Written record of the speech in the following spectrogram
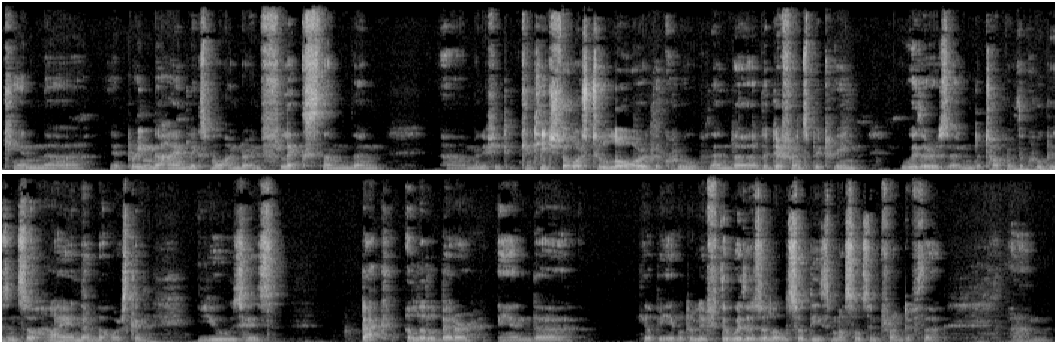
can uh, bring the hind legs more under and flex them, then um, and if you can teach the horse to lower the croup, then the the difference between withers and the top of the croup isn't so high, and then the horse can use his back a little better and uh, he'll be able to lift the withers a little so these muscles in front of the um,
